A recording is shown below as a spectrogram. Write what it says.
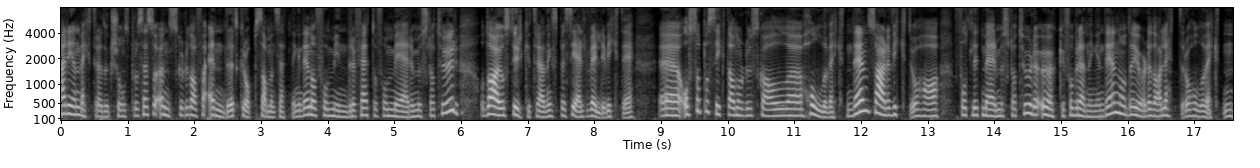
er i en vektreduksjonsprosess, så ønsker du da å få endret kroppssammensetningen din og få mindre fett og få mer muskulatur. Og da er jo styrketrening spesielt veldig viktig. Eh, også på sikt da når du skal eh, holde vekten din, så er det viktig å ha fått litt mer muskulatur. Det øker forbrenningen din, og det gjør det da lettere å holde vekten.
